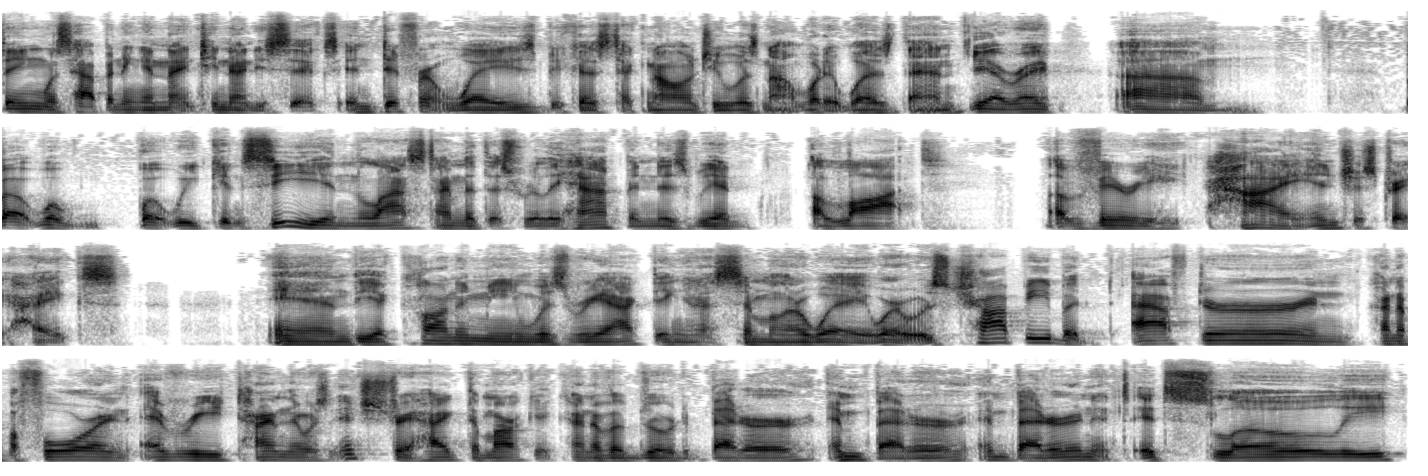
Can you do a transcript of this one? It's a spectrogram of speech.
thing was happening in 1996 in different ways because technology was not what it was then. Yeah, right. Um, but what what we can see in the last time that this really happened is we had a lot of very high interest rate hikes. And the economy was reacting in a similar way where it was choppy, but after and kind of before, and every time there was an interest rate hike, the market kind of absorbed it better and better and better. And it, it slowly,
